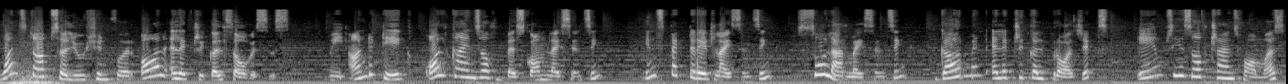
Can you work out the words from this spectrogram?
One stop solution for all electrical services. We undertake all kinds of BESCOM licensing, inspectorate licensing, solar licensing, government electrical projects, AMCs of transformers,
